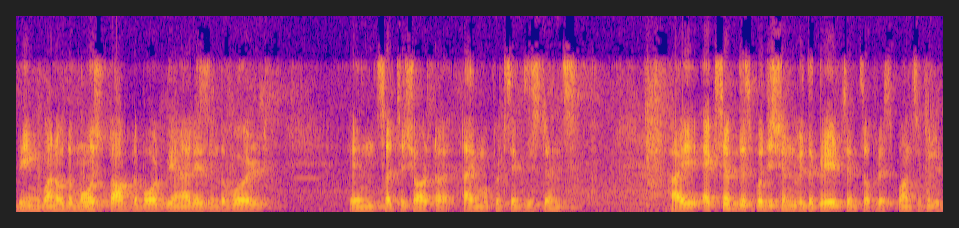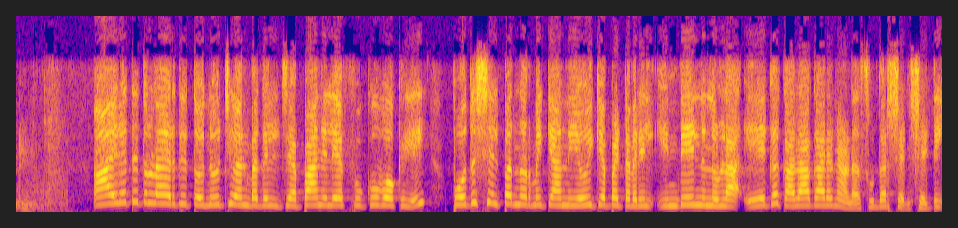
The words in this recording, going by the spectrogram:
being one of the most talked about biennales in the world in such a short uh, time of its existence. I accept this position with a great sense of responsibility. ആയിരത്തി തൊള്ളായിരത്തി തൊണ്ണൂറ്റി ഒൻപതിൽ ജപ്പാനിലെ ഫുക്കുവോക്കയിൽ പൊതുശില്പം നിർമ്മിക്കാൻ നിയോഗിക്കപ്പെട്ടവരിൽ ഇന്ത്യയിൽ നിന്നുള്ള ഏക കലാകാരനാണ് സുദർശൻ ഷെട്ടി.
